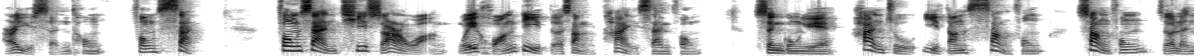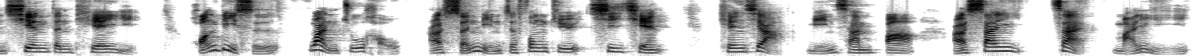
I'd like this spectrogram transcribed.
而与神通，封禅。封禅七十二王，为皇帝得上泰山峰。申公曰：“汉主亦当上封，上封则能先登天矣。”皇帝时，万诸侯，而神灵之封居七千，天下名三八，而三在蛮夷。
